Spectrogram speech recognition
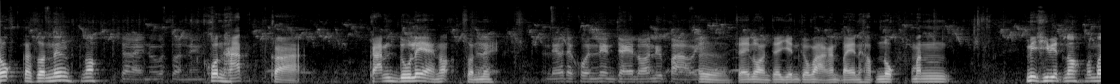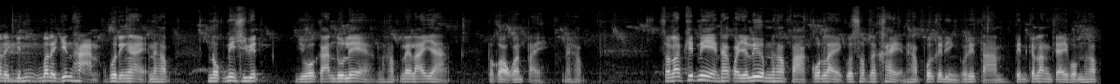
นกกับส่วนหนึ่งเนาะใช่นกก็ส่วนหนึ่งคนฮัดกับการดูแลเนาะส่วนหนึ่งใช่ แล้วแต่คนเล่นใจร้อนหรือเปล่าเออใจร้อนใจเย็นก็ว่ากันไปนะครับ นกมันมีชีวิตเนาะมันไม่ได้กินไม่ได้กินถ่านพูดง่ายๆนะครับ นกมีชีวิตอยู่กับการดูแลนะครับหลายๆอย่างประกอบกันไปนะครับสำหรับคลิปนี้นะครับก็อย่าลืมนะครับฝากกดไลค์กดซับสไครต์นะครับกดกระดิ่งกดติดตามเป็นกำลังใจให้ผมนะครับ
